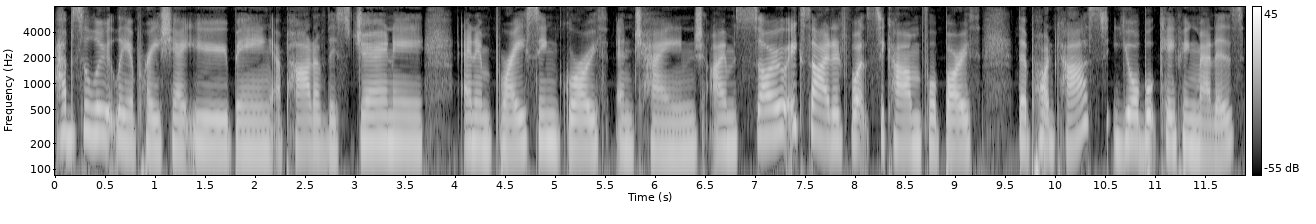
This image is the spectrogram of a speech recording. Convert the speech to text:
absolutely appreciate you being a part of this journey and embracing growth and change. I'm so excited for what's to come for both the podcast, Your Bookkeeping Matters,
